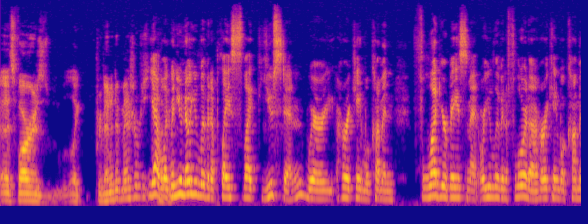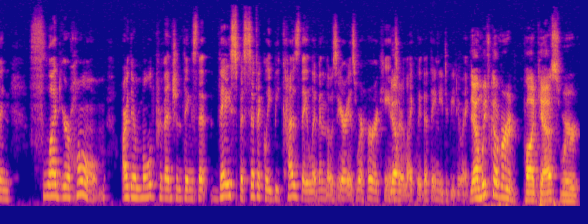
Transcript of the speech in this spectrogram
As far as like preventative measures? Yeah, well, like when you know you live in a place like Houston where a hurricane will come and flood your basement, or you live in Florida, a hurricane will come and flood your home. Are there mold prevention things that they specifically, because they live in those areas where hurricanes Yeah. are likely that they need to be doing? Yeah, and we've covered podcasts where,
